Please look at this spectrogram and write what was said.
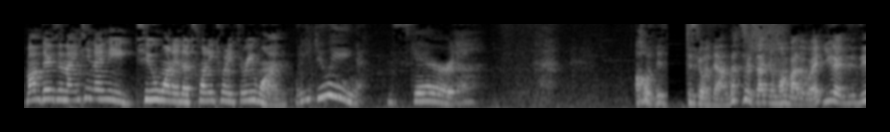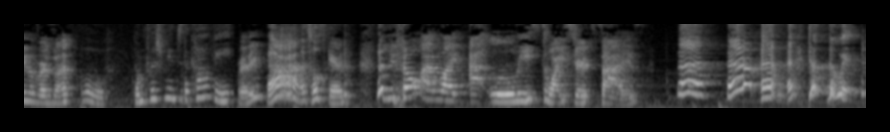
Mom, there's a 1992 one and a 2023 one. What are you doing? I'm scared. Oh, this is going down. That's our second one, by the way. You guys did see the first one. Oh, don't push me into the coffee. Ready? Ah, I'm so scared. You know I'm like at least twice your size. Just do it.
